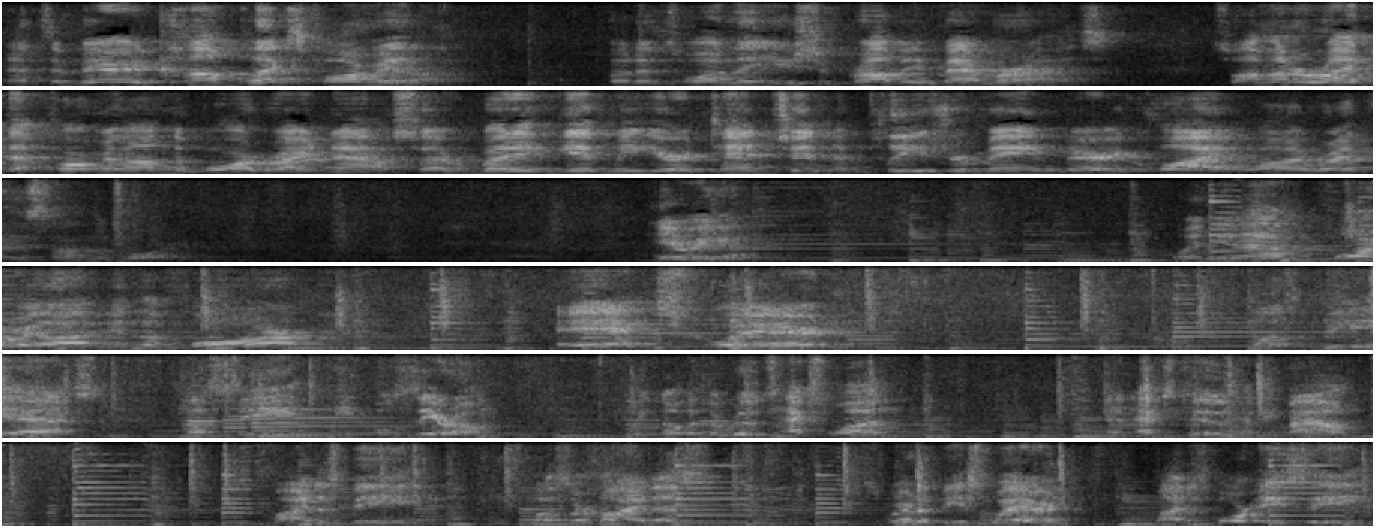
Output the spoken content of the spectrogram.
That's a very complex formula, but it's one that you should probably memorize. So I'm going to write that formula on the board right now. So everybody give me your attention and please remain very quiet while I write this on the board. Here we go. When you have a formula in the form ax squared plus bx plus c equals 0, we know that the roots x1 and x2 can be found. Minus b plus or minus square root of b squared minus 4ac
